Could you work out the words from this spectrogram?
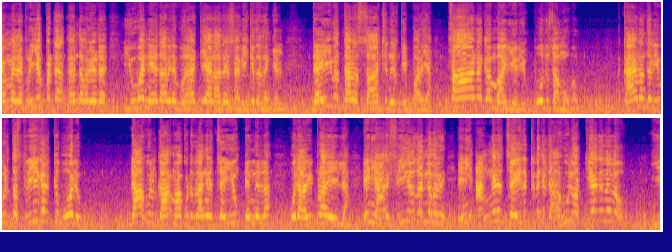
എം എൽ എ പ്രിയപ്പെട്ട എന്താ പറയണ്ടേ യുവ നേതാവിനെ വേട്ടയാടാൻ ശ്രമിക്കുന്നതെങ്കിൽ ദൈവത്താണ് സാക്ഷി നിർത്തി പറയാ. ചാണകം വാരിയെറിയും പൊതുസമൂഹം. കാരണം എന്താ ഇവിടുത്തെ സ്ത്രീകൾക്ക് പോലും രാഹുൽ മാക്കൂട്ടത്തിൽ അങ്ങനെ ചെയ്യും എന്നുള്ള ഒരു അഭിപ്രായം ഇല്ല ഇനി സ്ത്രീകൾ തന്നെ പറഞ്ഞു ഇനി അങ്ങനെ ചെയ്തിട്ടുണ്ടെങ്കിൽ രാഹുൽ ഒറ്റയാനല്ലോ ഈ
